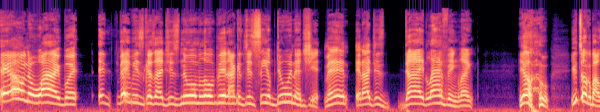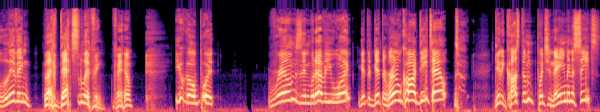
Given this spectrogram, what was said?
I don't know why, but it, maybe it's because I just knew him a little bit. I could just see him doing that shit, man. And I just died laughing. Like, yo, you talk about living? Like, that's living, fam. You go put rims and whatever you want. Get the get the rental car detailed. get it custom. Put your name in the seats.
